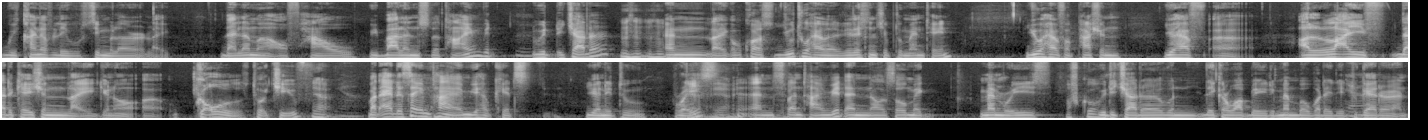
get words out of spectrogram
we kind of live similar like dilemma of how we balance the time with with each other, and like of course you two have a relationship to maintain you have a passion you have uh, a life dedication like you know a goal to achieve Yeah. but at the same time you have kids you need to raise Yeah, yeah, and spend time with and also make memories Of course. with each other when they grow up they remember what they did Yeah. together and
